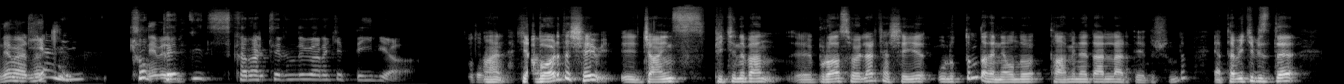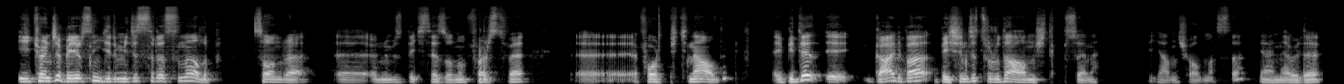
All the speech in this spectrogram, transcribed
Ne verdiler ki? Yani Çok Ne? Patriots karakterinde bir hareket değil ya. Aynen. Ya bu arada şey e, Giants pikini ben e, Burak'a söylerken şeyi unuttum da hani onu tahmin ederler diye düşündüm. Ya tabii ki biz de ilk önce Bears'ın 20. sırasını alıp sonra e, önümüzdeki sezonun first ve e, fourth pikini aldık. E, bir de e, galiba 5. turu da almıştık bu sene. Yanlış olmazsa. Yani öyle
